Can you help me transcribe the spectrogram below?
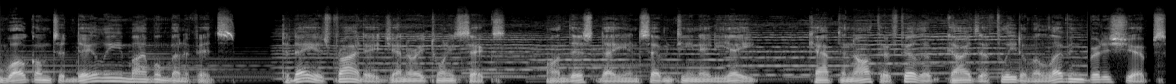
Welcome to Daily Bible Benefits. Today is Friday, January 26. On this day in 1788, Captain Arthur Phillip guides a fleet of 11 British ships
